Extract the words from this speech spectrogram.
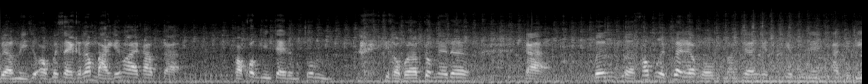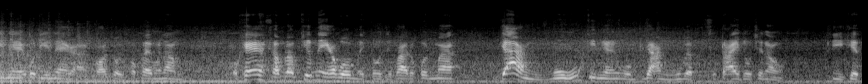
แบบนี้จะออกไปใส่กระลำบากจังน้อยครับกับขอความยินใจท่านผู้ชมที่เขาไปรับชมในเด้อกับเบิ้งเปิดเข้าเปิดเพื่อนครับผมบางเทื่อเห็นคลิปนี้อาจจะดีแน่บ่ดีแน่ก็ขอโทษขออภัยมานำโอเคสำหรับคลิปนี้ครับผมไอโจจะพาทุกคนมาย่างหมูกินกันผมย่างหมูแบบสไตล์โจชาแนลที่เฮ็ด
